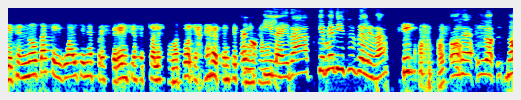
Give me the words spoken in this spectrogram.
que se nota que igual tiene preferencias sexuales con otro, ya de repente Bueno, ¿y la edad? ¿Qué me dices de la edad? Sí, por supuesto. O sea, lo, no,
